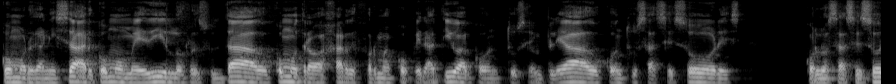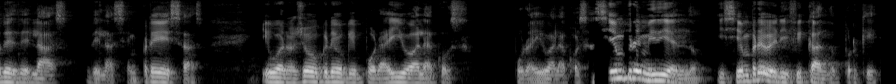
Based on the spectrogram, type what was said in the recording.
cómo organizar, cómo medir los resultados, cómo trabajar de forma cooperativa con tus empleados, con tus asesores, con los asesores de las, de las empresas. Y bueno, yo creo que por ahí va la cosa por ahí va la cosa. Siempre midiendo y siempre verificando, porque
